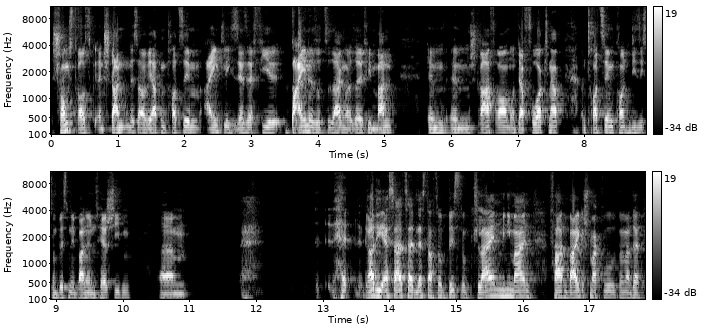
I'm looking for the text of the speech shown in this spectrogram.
Chance draus entstanden ist, aber wir hatten trotzdem eigentlich sehr, sehr viel Beine sozusagen, oder sehr viel Mann im, im Strafraum und davor knapp. Und trotzdem konnten die sich so ein bisschen den Ball hin und her schieben. Ähm, gerade die erste Halbzeit lässt noch so ein bisschen so einen kleinen, minimalen Fadenbeigeschmack, wo, wenn man sagt,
